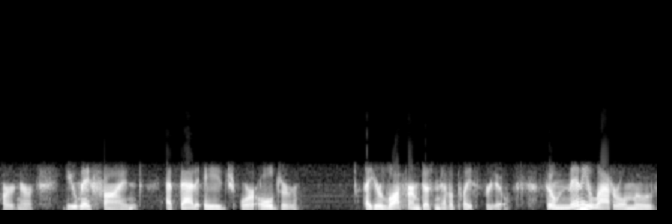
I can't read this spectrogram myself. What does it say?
partner, you may find at that age or older that your law firm doesn't have a place for you. So many lateral moves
